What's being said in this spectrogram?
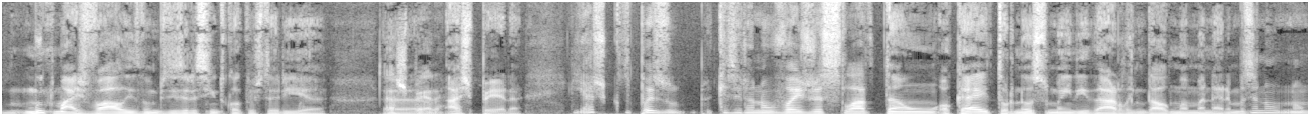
muito mais válido, vamos dizer assim, do que eu estaria À eh, espera. à espera. E acho que depois, quer dizer, eu não vejo esse lado tão. Ok, tornou-se uma indie darling de alguma maneira, mas eu não. não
